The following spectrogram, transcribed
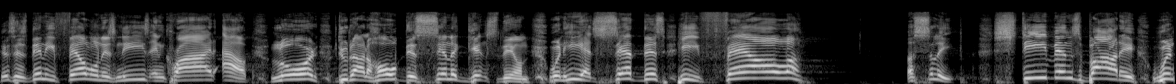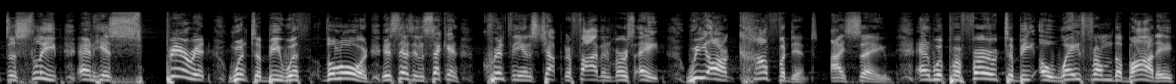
It says, Then he fell on his knees and cried out, Lord, do not hold this sin against them. When he had said this, he fell asleep. Stephen's body went to sleep, and his spirit went to be with the Lord. It says in Second Corinthians chapter 5 and verse 8, we are confident, I say, and would prefer to be away from the body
